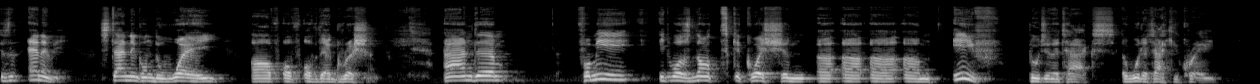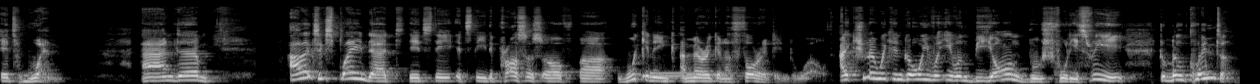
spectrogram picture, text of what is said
It's an enemy standing on the way of, of, of the aggression. And um, for me, it was not a question uh, uh, uh, um, if Putin attacks uh, would attack Ukraine. It's when. And um, Alex explained that it's the it's the, the process of uh, weakening American authority in the world. Actually, we can go even, even beyond Bush 43 to Bill Clinton.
